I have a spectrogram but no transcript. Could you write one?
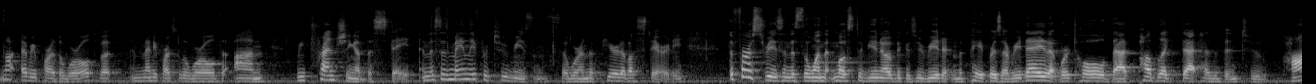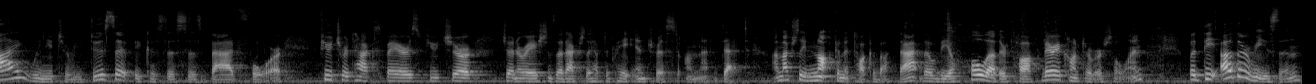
not every part of the world, but in many parts of the world, um, retrenching of the state. And this is mainly for two reasons. So we're in the period of austerity. The first reason is the one that most of you know because you read it in the papers every day that we're told that public debt has been too high. We need to reduce it because this is bad for future taxpayers, future generations that actually have to pay interest on that debt. I'm actually not going to talk about that. That would be a whole other talk, very controversial one. But the other reason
